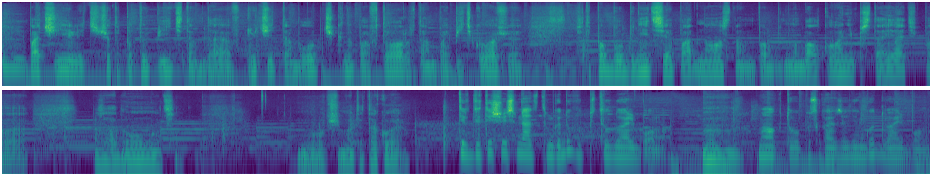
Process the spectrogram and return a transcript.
Мгм. почилить, что-то потупить, там, да, включить там лупчик на повтор, там, попить кофе, что-то побубнить себе под нос, там, по- на балконе постоять, по- задуматься. В общем, это такое. Ты в 2018 году выпустил два альбома. Мгм. Мало кто выпускает за один год два альбома.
